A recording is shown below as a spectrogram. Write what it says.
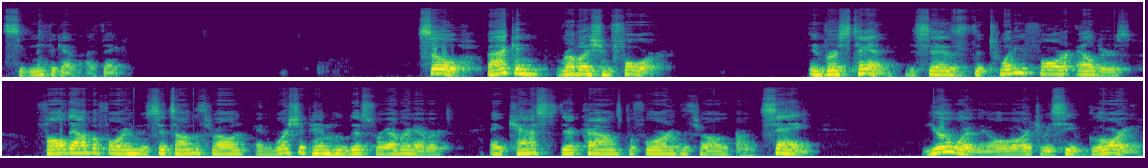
Significant, I think. So back in Revelation 4, in verse 10, it says, The 24 elders fall down before him who sits on the throne and worship him who lives forever and ever and cast their crowns before the throne, saying, You're worthy, O Lord, to receive glory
